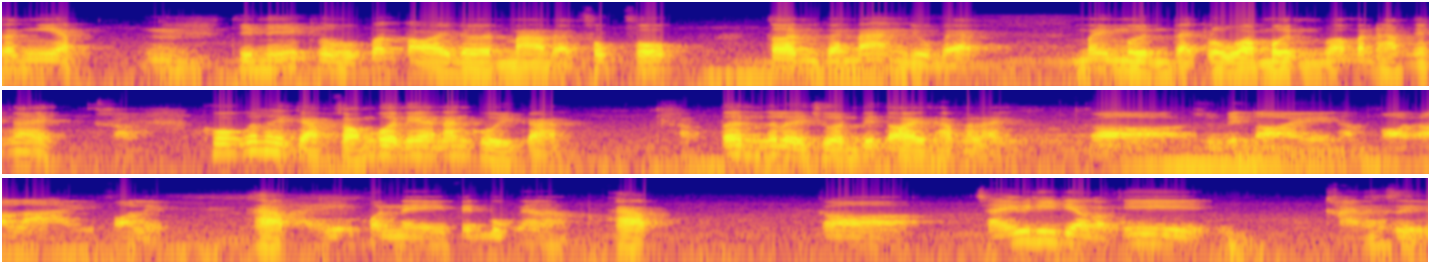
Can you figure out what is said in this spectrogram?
ก็เงียบ อืม ทีนี้ครูก็ตอยเดินมาแบบฟุกๆ เติ้ลก็นั่งอยู่แบบไม่มึนแต่ครูอะมึนว่ามันทำยังไง ครับ ครูก็เลยจับสองคนเนี้ยนั่งคุยกันครับ เติ้ลก็เลยชวนพี่ตอยทำอะไร ก็ชวนพี่ตอยทำคอร์สออนไลน์ forex ครับขายคนใน Facebook เนี่ยแหละครับครับ ก็ใช้วิธีเดียวกับที่ขายหนังสือ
